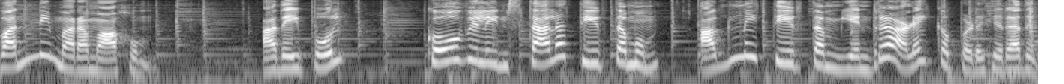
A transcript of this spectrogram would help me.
வன்னி மரமாகும். அதேபோல் கோவிலின் ஸ்தல தீர்த்தமும் அக்னி தீர்த்தம் என்று அழைக்கப்படுகிறது.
